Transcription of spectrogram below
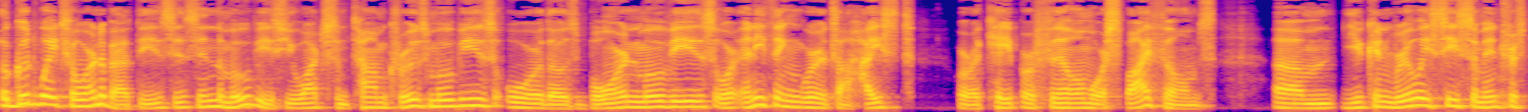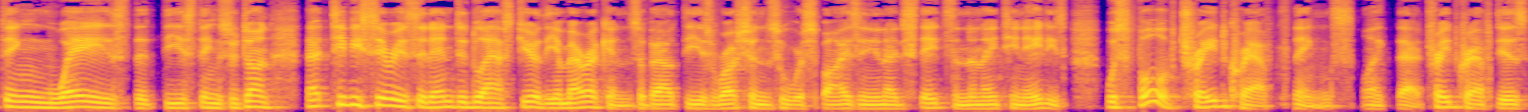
A good way to learn about these is in the movies. You watch some Tom Cruise movies or those Bourne movies or anything where it's a heist or a caper film or spy films. Um, you can really see some interesting ways that these things are done. That TV series that ended last year, The Americans, about these Russians who were spies in the United States in the 1980s, was full of tradecraft things like that. Tradecraft is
